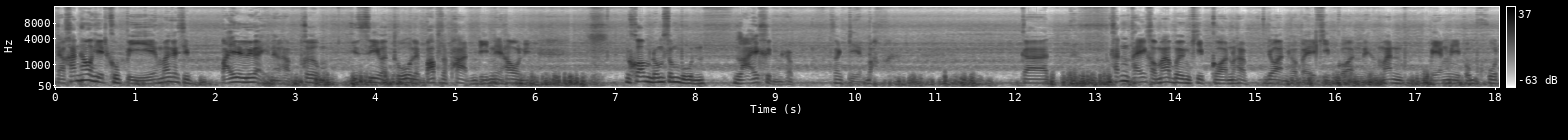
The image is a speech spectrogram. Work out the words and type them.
แต่ขั้นเท่าเห็ดคูปี มันก็สิไปเรื่อยๆนะครับ เพิ่มอินทรีวัตถุเลยปรับสภาพดินให้เท่านี่มีความอุดมสมบูรณ์หลายขึ้นครับ สังเกตบ่กาขั้นไผเขามาเบิงคลิปก่อนนะครับ ย้อนเข้าไปคลิปก่อน มันแปลงนี่ผมขุด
